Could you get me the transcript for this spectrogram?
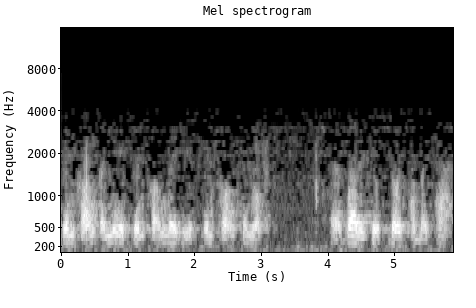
เป็นของปณีตเป็นของละเอียดเป็นของสงบบริสุทธิ์โดยธรรมชาติ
